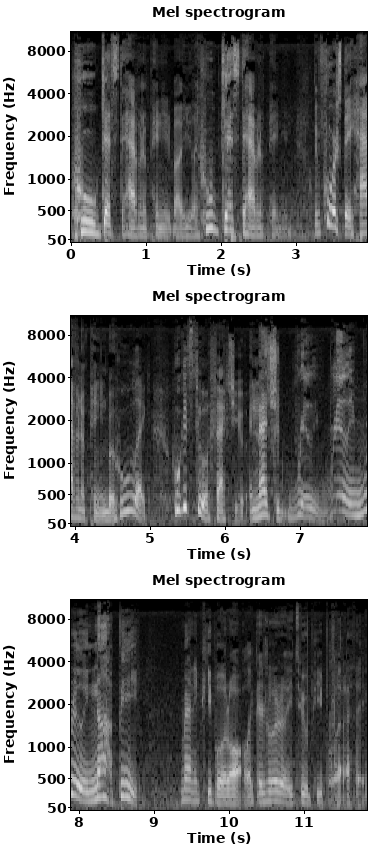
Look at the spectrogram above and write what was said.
who gets to have an opinion about you. Like who gets to have an opinion? Like, of course they have an opinion, but who like who gets to affect you? And that should really, really, really not be many people at all. Like there's literally two people that I think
